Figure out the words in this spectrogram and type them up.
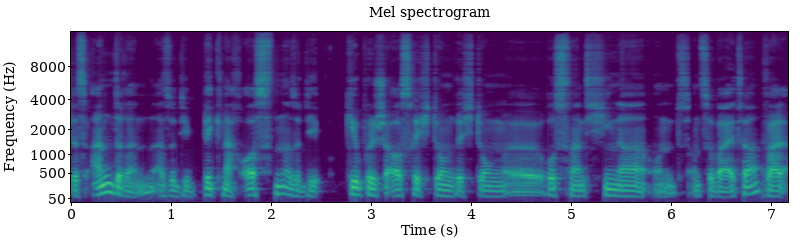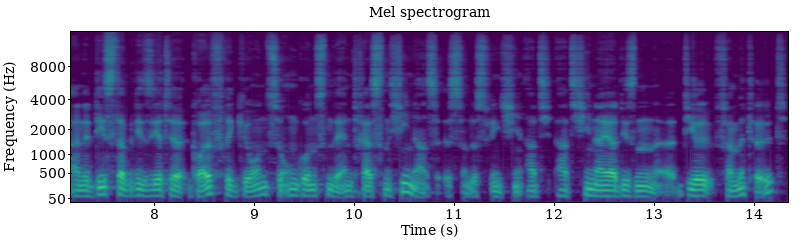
des anderen, also die Blick nach Osten, also die geopolitische Ausrichtung Richtung äh, Russland, China und, und so weiter, weil eine destabilisierte Golfregion zu Ungunsten der Interessen Chinas ist. Und deswegen hat, hat China ja diesen äh, Deal vermittelt.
